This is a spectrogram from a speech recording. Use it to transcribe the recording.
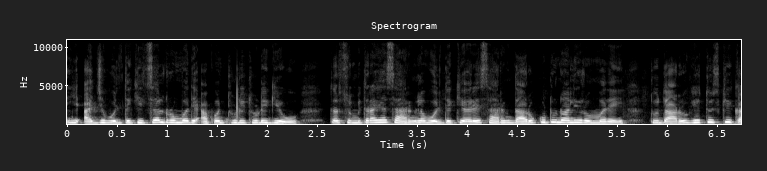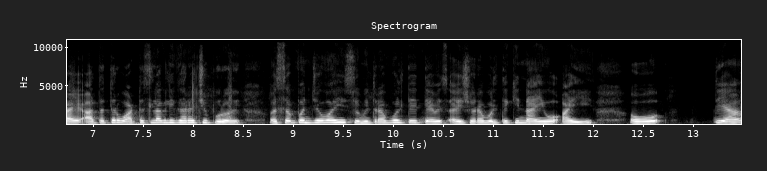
ही आजी बोलते की चल रूममध्ये आपण थोडी थोडी घेऊ. तर सुमित्रा ह्या सारंगला बोलते की अरे सारंग दारू कुठून आली रूममध्ये तू दारू घेतोस की काय? आता तर वाटच लागली घराची पुरळ असं पण जेव्हा ही सुमित्रा बोलते त्यावेळेस ऐश्वर्या बोलते की नाही हो आई. अहो त्या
